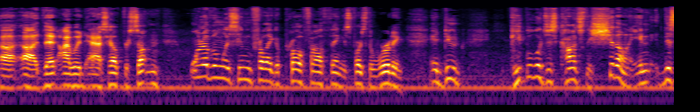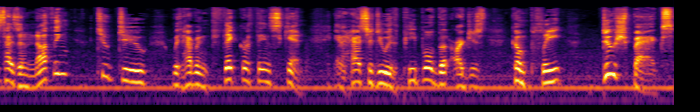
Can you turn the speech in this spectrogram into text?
uh, uh, that I would ask help for something. One of them was even for like a profile thing, as far as the wording. And dude, people would just constantly shit on it, and this has nothing to do with having thick or thin skin. It has to do with people that are just complete douchebags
